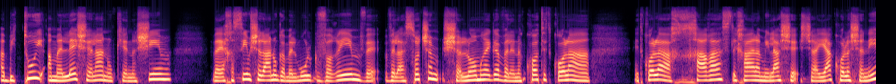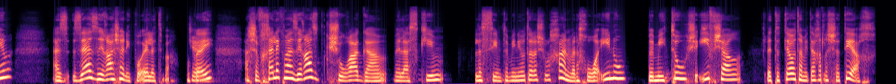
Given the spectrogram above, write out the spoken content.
הביטוי המלא שלנו כנשים, והיחסים שלנו גם אל מול גברים, ו- ולעשות שם שלום רגע ולנקות את כל, ה- את כל החרא, סליחה על המילה, ש- שהיה כל השנים, אז זה הזירה שאני פועלת בה, כן. אוקיי? עכשיו, חלק מהזירה הזאת קשורה גם בלהסכים לשים את המיניות על השולחן, ואנחנו ראינו במיטו שאי אפשר לטאטא אותה מתחת לשטיח.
